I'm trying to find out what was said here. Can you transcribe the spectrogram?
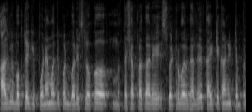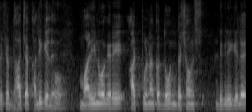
आज मी बघतोय की पुण्यामध्ये पण बरेच लोक तशा प्रकारे स्वेटर वगैरे घालले काही ठिकाणी टेम्परेचर दहाच्या खाली गेलं. आहे माळीण वगैरे आठ पूर्णांक दोन दशांश डिग्री गेले.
